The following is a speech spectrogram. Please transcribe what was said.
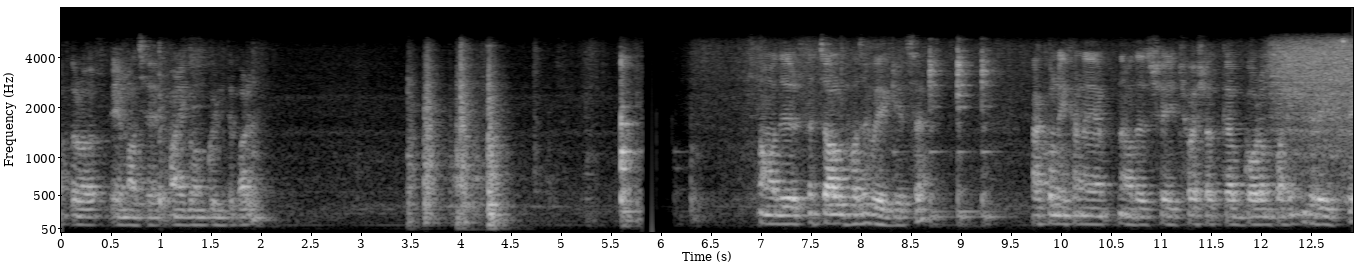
আপনারা এর মাঝে পানি গরম করে নিতে পারেন। আমাদের চাল ভাজা হয়ে গিয়েছে। এখন এখানে আমাদের সেই ছয় সাত কাপ গরম পানি ঢেলে দিচ্ছি।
